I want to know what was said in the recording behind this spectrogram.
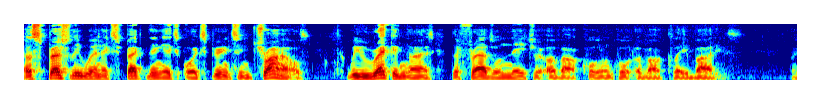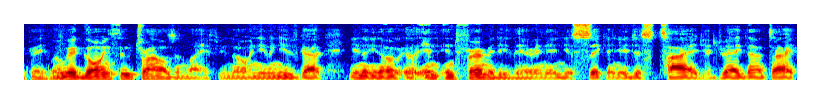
Especially when expecting or experiencing trials, we recognize the fragile nature of our quote unquote of our clay bodies. Okay, when we're going through trials in life, you know, and you, when you've got, you know, you know, uh, in, infirmity there, and then you're sick, and you're just tired, you're dragged down tired.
